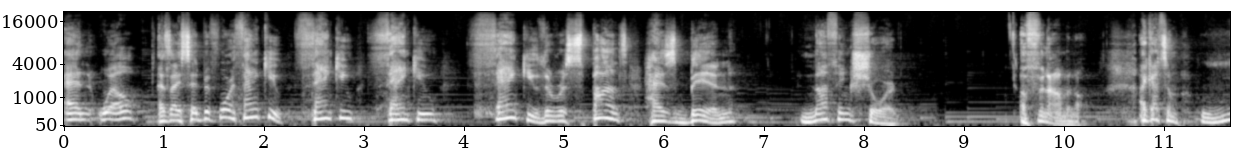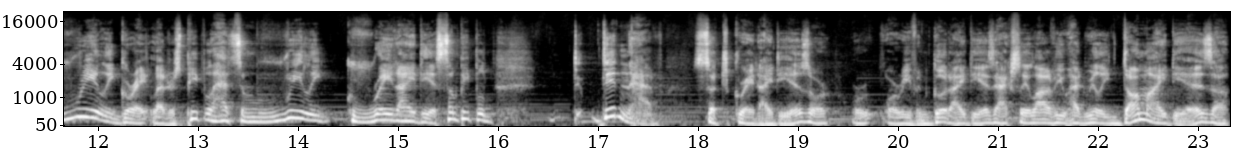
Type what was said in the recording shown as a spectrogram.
And well, as I said before, thank you, thank you, thank you, thank you. The response has been nothing short of phenomenal. I got some really great letters. People had some really great ideas. Some people d- didn't have such great ideas or, or, or even good ideas. Actually, a lot of you had really dumb ideas. Uh,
